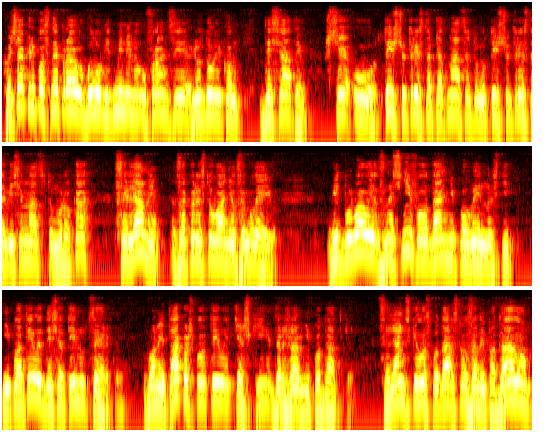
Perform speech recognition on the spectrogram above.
Хоча кріпосне право було відмінено у Франції Людовіком X ще у 1315-1318 роках, селяни за користування землею відбували значні феодальні повинності і платили десятину церкви. Вони також платили тяжкі державні податки. Селянське господарство занепадало.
